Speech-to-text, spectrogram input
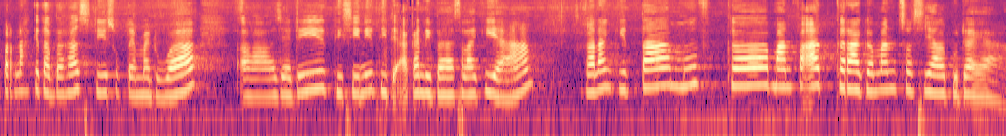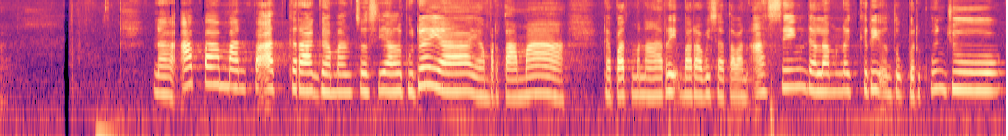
pernah kita bahas di subtema 2. Uh, jadi di sini tidak akan dibahas lagi ya. Sekarang kita move ke manfaat keragaman sosial budaya. Nah, apa manfaat keragaman sosial budaya? Yang pertama, dapat menarik para wisatawan asing dalam negeri untuk berkunjung,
